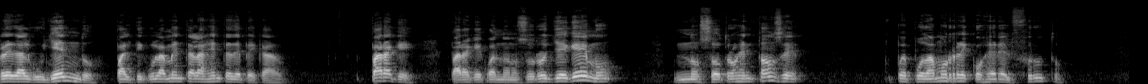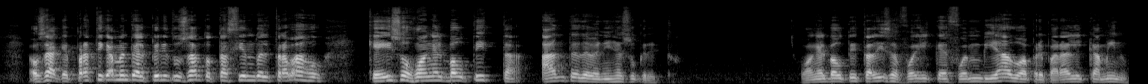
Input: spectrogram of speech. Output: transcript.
redalguyendo particularmente a la gente de pecado. ¿Para qué? Para que cuando nosotros lleguemos, nosotros entonces pues podamos recoger el fruto. O sea que prácticamente el Espíritu Santo está haciendo el trabajo que hizo Juan el Bautista antes de venir Jesucristo. Juan el Bautista dice fue el que fue enviado a preparar el camino.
